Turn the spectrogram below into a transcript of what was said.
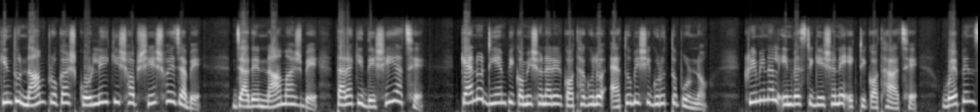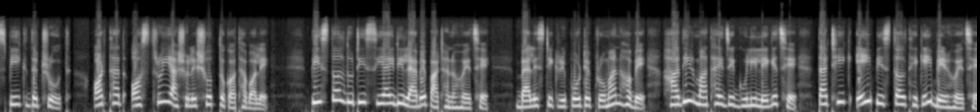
কিন্তু নাম প্রকাশ করলেই কি সব শেষ হয়ে যাবে? যাদের নাম আসবে, তারা কি দেশেই আছে? কেন ডিএমপি কমিশনারের কথাগুলো এত বেশি গুরুত্বপূর্ণ? ক্রিমিনাল ইনভেস্টিগেশনে একটি কথা আছে ওয়েপেন স্পিক দ্য ট্রুথ অর্থাৎ অস্ত্রই আসলে সত্য কথা বলে। পিস্তল দুটি সিআইডি ল্যাবে পাঠানো হয়েছে। ব্যালিস্টিক রিপোর্টে প্রমাণ হবে হাদির মাথায় যে গুলি লেগেছে, তা ঠিক এই পিস্তল থেকেই বের হয়েছে।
